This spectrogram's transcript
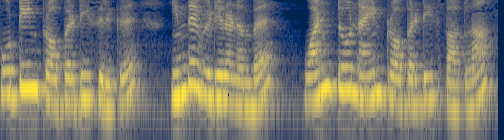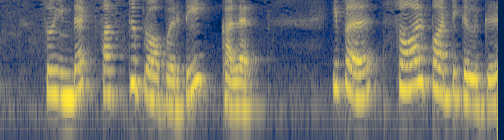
14 ப்ராப்பர்ட்டிஸ் இருக்கு. இந்த வீடியோல நம்ம ஒன் to நைன் ப்ராப்பர்ட்டிஸ் பார்க்கலாம். So in that first property colour இப்ப சால் பார்ட்டிகளுக்கு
